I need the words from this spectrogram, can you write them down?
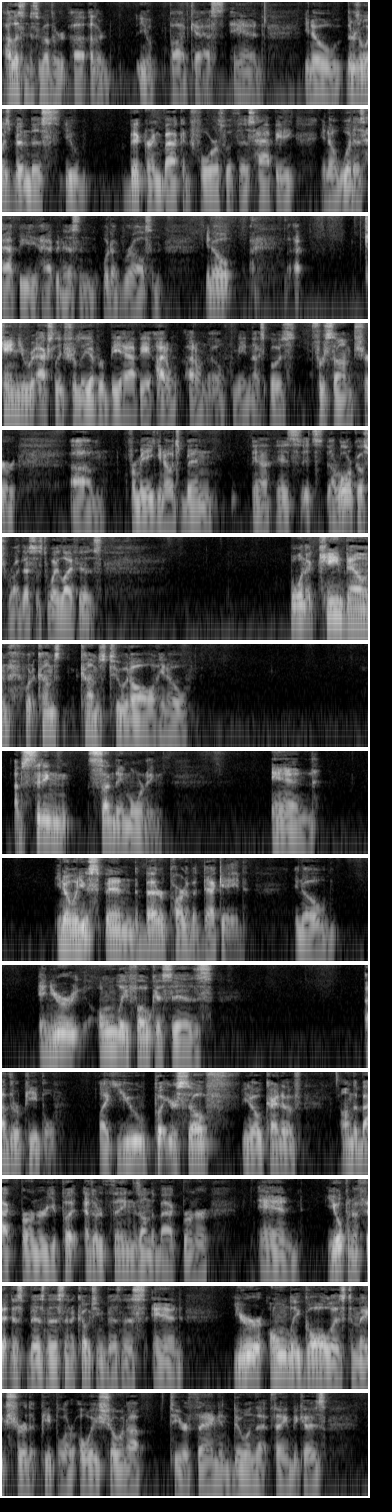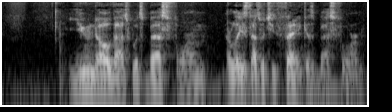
I listen to some other uh, other you know podcasts, and you know, there's always been this you know, bickering back and forth with this happy, you know, what is happy, happiness, and whatever else, and you know. Can you actually truly ever be happy? I don't. I don't know. I mean, I suppose for some, sure. Um, for me, you know, it's been, yeah, it's it's a roller coaster ride. That's just the way life is. But when it came down, when it comes comes to it all, you know, I'm sitting Sunday morning, and you know, when you spend the better part of a decade, you know, and your only focus is other people. Like you put yourself you know kind of on the back burner. You put other things on the back burner and you open a fitness business and a coaching business and your only goal is to make sure that people are always showing up to your thing and doing that thing because you know that's what's best for them or at least that's what you think is best for them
